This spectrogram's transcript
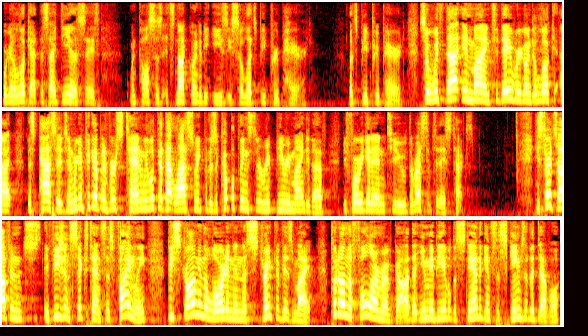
We're going to look at this idea that says, when Paul says it's not going to be easy, so let's be prepared. Let's be prepared. So, with that in mind, today we're going to look at this passage, and we're going to pick up in verse 10. We looked at that last week, but there's a couple things to re- be reminded of before we get into the rest of today's text. He starts off in Ephesians 6:10 says, "Finally, be strong in the Lord and in the strength of his might. Put on the full armor of God that you may be able to stand against the schemes of the devil,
